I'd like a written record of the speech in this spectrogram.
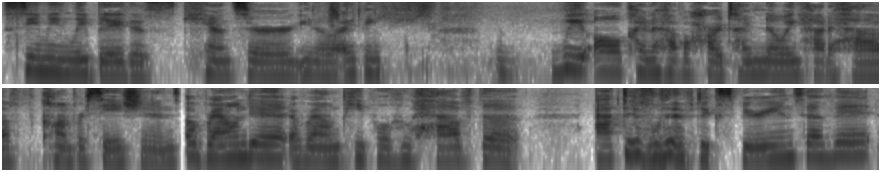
seemingly big as cancer, you know, I think we all kind of have a hard time knowing how to have conversations around it, around people who have the active lived experience of it.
